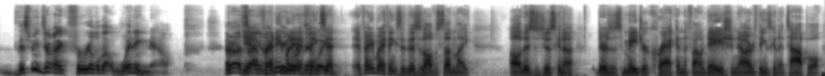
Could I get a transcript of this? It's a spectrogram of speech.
this means they're like for real about winning now. I'm not yeah, saying for like, anybody weren't that thinks way- that if anybody thinks that this is all of a sudden like, oh, this is just gonna there's this major crack in the foundation, now everything's gonna topple,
